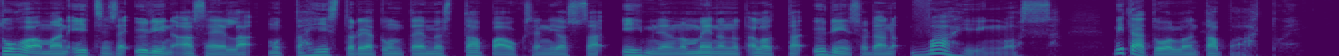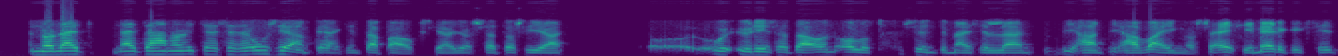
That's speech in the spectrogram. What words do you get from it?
tuhoamaan itsensä ydinaseilla, mutta historia tuntee myös tapauksen, jossa ihminen on meinannut aloittaa ydinsodan vahingossa. Mitä tuolloin tapahtui? No näit, näitähän on itse asiassa useampiakin tapauksia, jossa tosiaan ydinsota on ollut syntymäisillään ihan, ihan vahingossa. Esimerkiksi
